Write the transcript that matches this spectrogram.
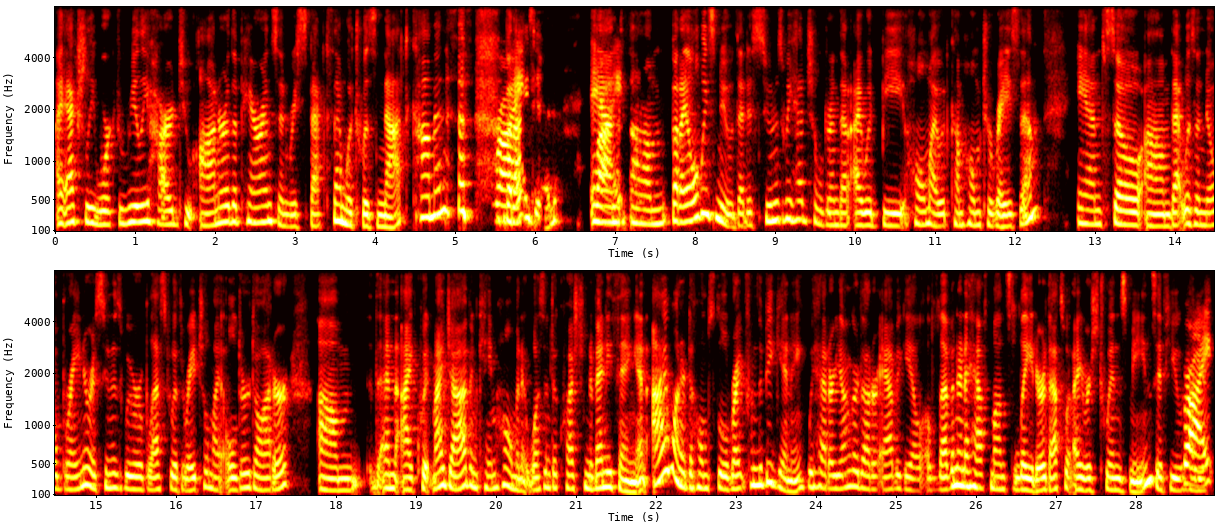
I actually worked really hard to honor the parents and respect them, which was not common, right. but I did. And right. um, but I always knew that as soon as we had children, that I would be home. I would come home to raise them, and so um, that was a no brainer. As soon as we were blessed with Rachel, my older daughter, um, then I quit my job and came home, and it wasn't a question of anything. And I wanted to homeschool right from the beginning. We had our younger daughter, Abigail, 11 and a half months later. That's what Irish twins means if you right.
